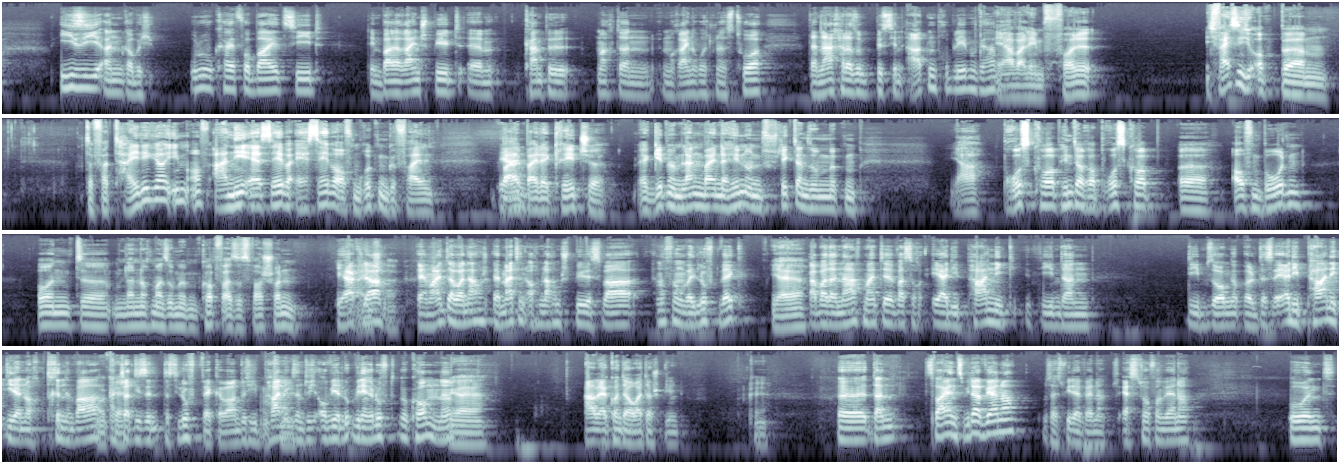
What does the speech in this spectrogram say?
easy an, glaube ich, Urukai vorbeizieht, den Ball reinspielt. Ähm, Kampel macht dann im Reinrutschen das Tor. Danach hat er so ein bisschen Atemprobleme gehabt. Ja, weil ihm voll. Ich weiß nicht, ob ähm, der Verteidiger ihm auf. Ah, nee, er ist selber, er ist selber auf dem Rücken gefallen. Bei, Ja. bei der Grätsche. Er geht mit dem langen Bein dahin und schlägt dann so mit dem ja, Brustkorb, hinterer Brustkorb äh, auf den Boden und, äh, und dann nochmal so mit dem Kopf. Also es war schon. Ja, klar. Einschlag. Er meinte aber nach, er meinte dann auch nach dem Spiel, es war am Anfang war die Luft weg, Ja, ja. aber danach meinte er, was auch eher die Panik, die ihn dann, die ihm Sorgen, oder das war eher die Panik, die da noch drin war, Okay. anstatt diese, dass die Luft weg war. Und durch die Panik Okay. ist natürlich auch wieder weniger Luft gekommen, ne? Ja, ja. aber er konnte auch weiterspielen. Äh, dann 2-1 wieder Werner, das heißt wieder Werner, das erste Tor von Werner. Und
